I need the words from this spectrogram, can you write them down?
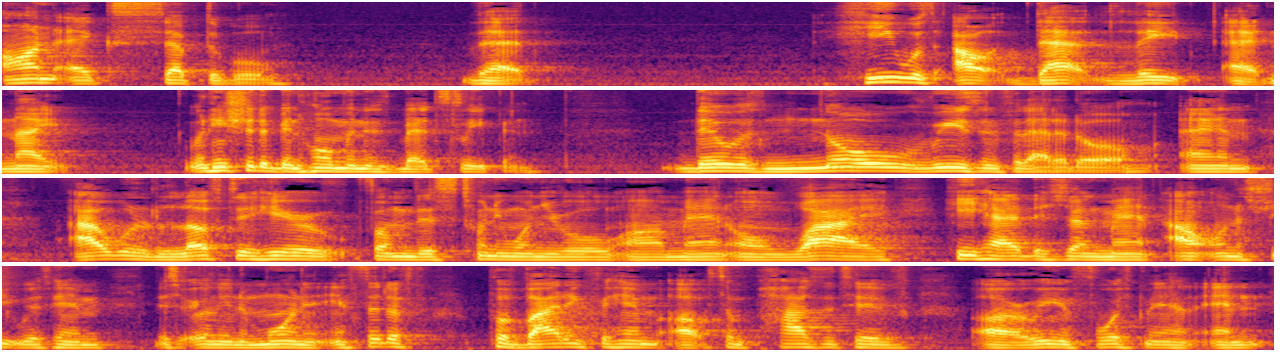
unacceptable that he was out that late at night when he should have been home in his bed sleeping. There was no reason for that at all. And I would love to hear from this 21 year old uh, man on why he had this young man out on the street with him this early in the morning. Instead of providing for him uh, some positive uh, reinforcement and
